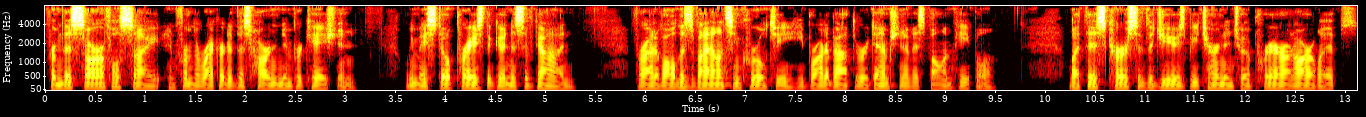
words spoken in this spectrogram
From this sorrowful sight, and from the record of this hardened imprecation, we may still praise the goodness of God, for out of all this violence and cruelty he brought about the redemption of his fallen people. Let this curse of the Jews be turned into a prayer on our lips,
